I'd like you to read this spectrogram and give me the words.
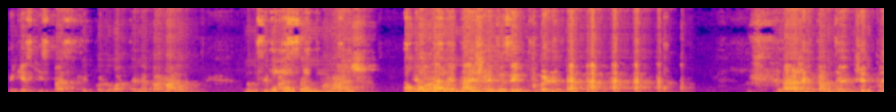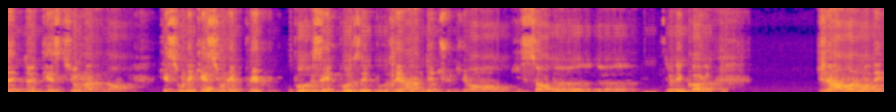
Mais qu'est-ce qui se passe? L'épaule droite, elle a pas mal. Donc c'est pas seulement l'âge. Normalement, l'âge, les deux épaules. Alors je vais, te poser deux questions maintenant. Quelles sont les questions les plus posées, posées, posées à un étudiant ou qui sort de, l'école Généralement, demander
